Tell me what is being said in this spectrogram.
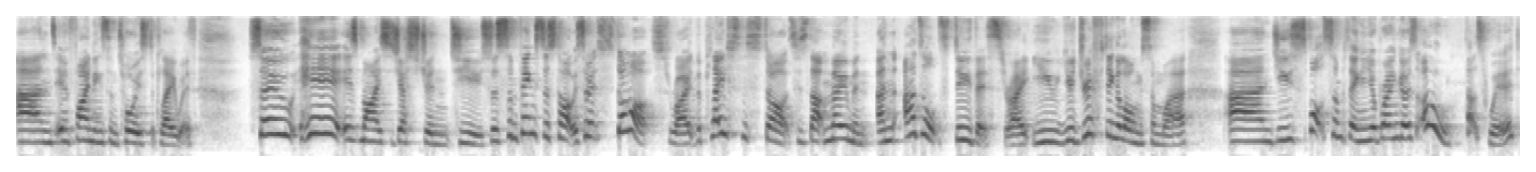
and in finding some toys to play with? So here is my suggestion to you. So some things to start with. So it starts, right? The place this starts is that moment. And adults do this, right? You, you're drifting along somewhere and you spot something and your brain goes, oh, that's weird.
